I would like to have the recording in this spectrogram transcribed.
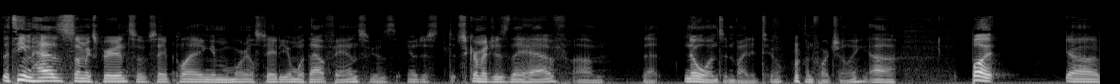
the team has some experience of say playing in Memorial Stadium without fans because you know just scrimmages they have um, that no one's invited to, unfortunately. Uh, but uh,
